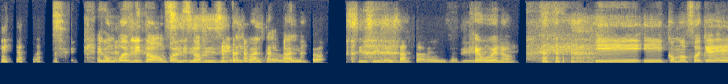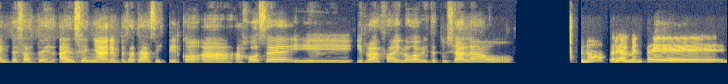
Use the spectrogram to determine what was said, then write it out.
Es un pueblito, un pueblito. Sí, sí, sí, tal cual, tal cual. Sí, sí, exactamente. Qué bueno. ¿Y, ¿Y, cómo fue que empezaste a enseñar? ¿Empezaste a asistir con, a, a José y, y, Rafa y luego abriste tu sala o...? No, realmente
